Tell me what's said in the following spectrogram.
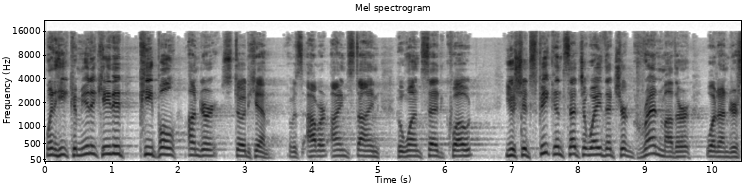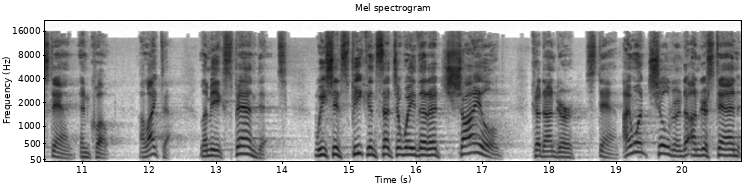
When he communicated, people understood him. It was Albert Einstein who once said, quote, you should speak in such a way that your grandmother would understand, end quote. I like that. Let me expand it. We should speak in such a way that a child could understand. I want children to understand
